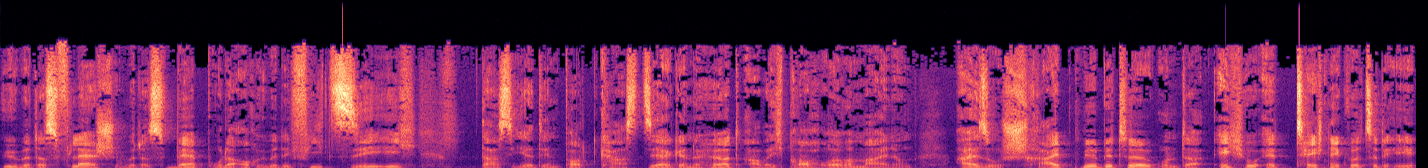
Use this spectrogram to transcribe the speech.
über das Flash, über das Web oder auch über die Feeds sehe ich, dass ihr den Podcast sehr gerne hört, aber ich brauche eure Meinung. Also schreibt mir bitte unter echo.technikwürze.de,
